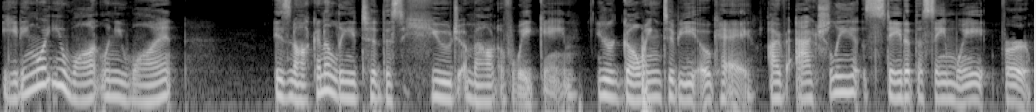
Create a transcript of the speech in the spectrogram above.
Eating what you want when you want is not going to lead to this huge amount of weight gain. You're going to be okay. I've actually stayed at the same weight for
